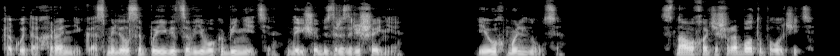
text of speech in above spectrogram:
Какой-то охранник осмелился появиться в его кабинете, да еще без разрешения. И ухмыльнулся. «Снова хочешь работу получить?»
